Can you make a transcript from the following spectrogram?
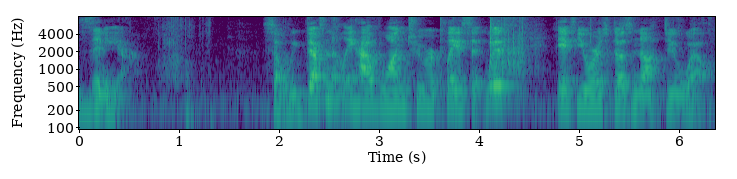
zinnia. So we definitely have one to replace it with if yours does not do well.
